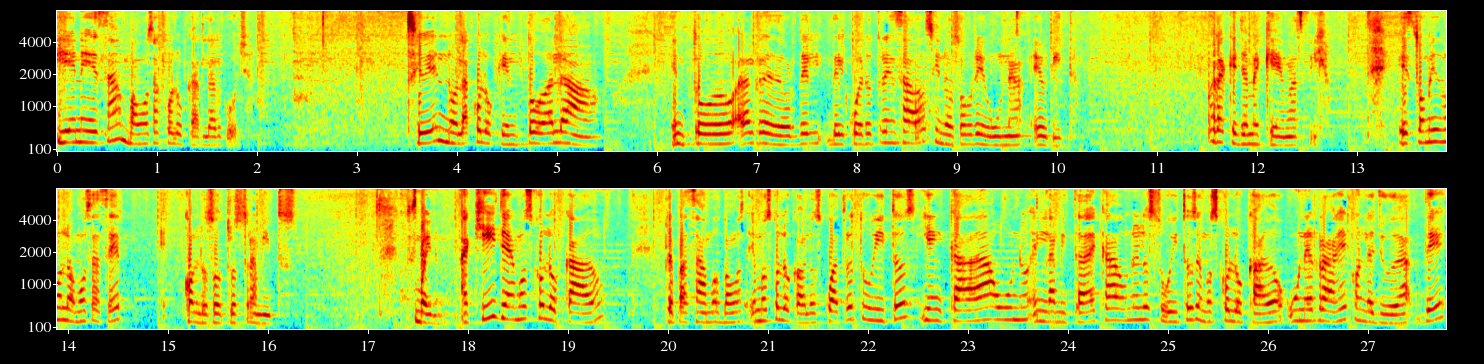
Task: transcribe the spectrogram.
y en esa vamos a colocar la argolla. Si ven no la coloqué en toda la en todo alrededor del, del cuero trenzado sino sobre una hebrita para que ella me quede más fija. Esto mismo lo vamos a hacer con los otros tramitos. Bueno aquí ya hemos colocado repasamos, vamos, hemos colocado los cuatro tubitos y en cada uno, en la mitad de cada uno de los tubitos hemos colocado un herraje con la ayuda de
